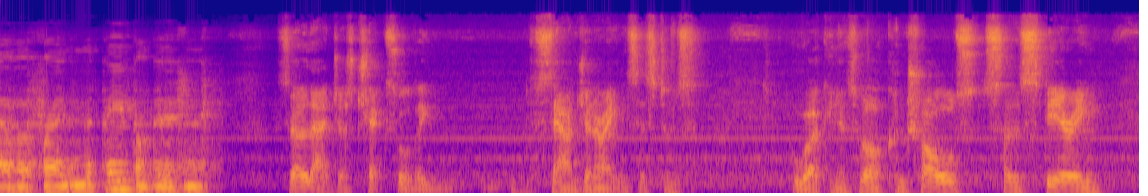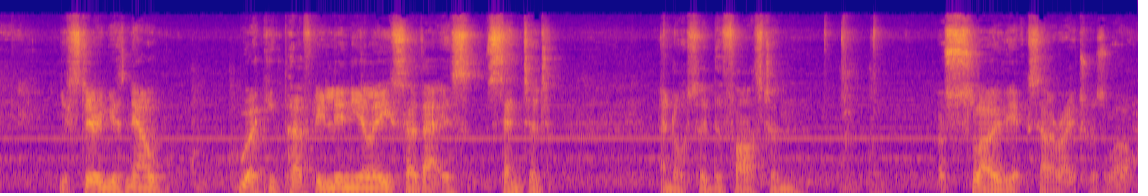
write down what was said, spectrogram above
Have a friend in the paper business. So that just checks all the sound generating systems working as well. Controls, so the steering, your steering is now working perfectly linearly, so that is centered. And also the fast and slow, the accelerator as well,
